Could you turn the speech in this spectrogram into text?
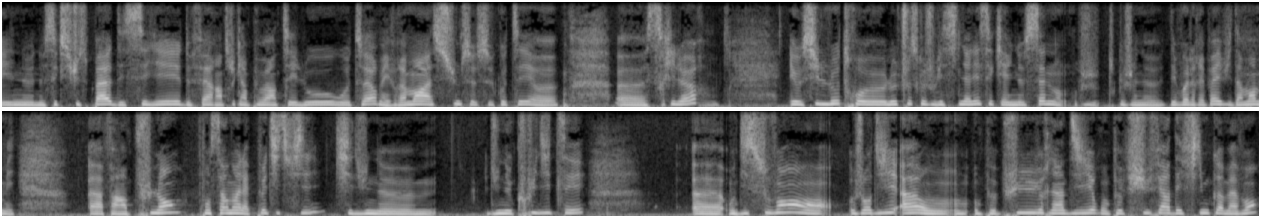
et ne, s'excuse pas d'essayer de faire un truc un peu intello ou auteur, mais vraiment assume ce côté thriller. Et aussi l'autre euh, l'autre chose que je voulais signaler, c'est qu'il y a une scène que je ne dévoilerai pas évidemment, mais euh, enfin un plan concernant la petite fille qui est d'une euh, d'une crudité. on dit souvent aujourd'hui ah on, on, peut plus rien dire, on peut plus faire des films comme avant,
